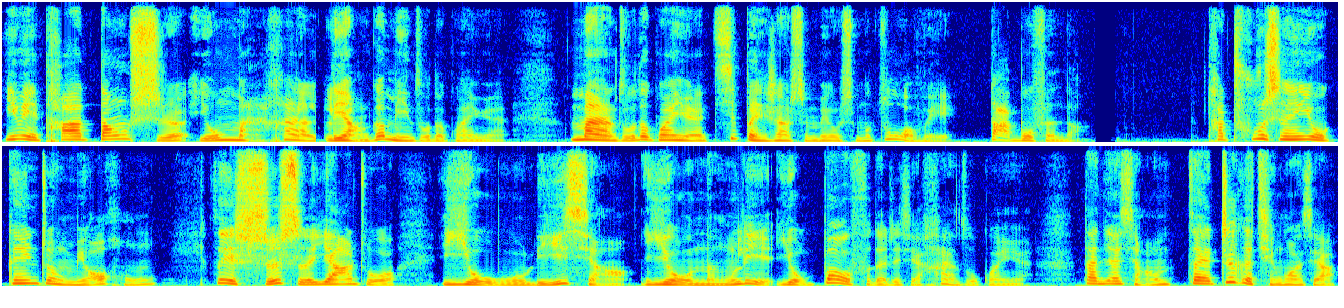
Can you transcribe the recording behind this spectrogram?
因为他当时有满汉两个民族的官员，满族的官员基本上是没有什么作为，大部分的，他出身又根正苗红。所以，时时压住有理想、有能力、有抱负的这些汉族官员。大家想，在这个情况下，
